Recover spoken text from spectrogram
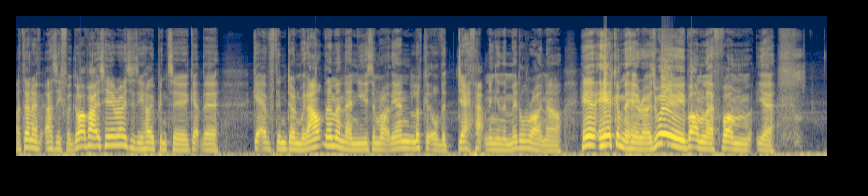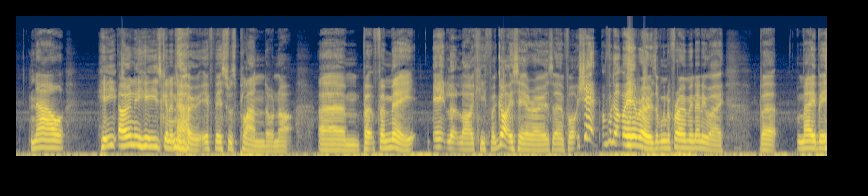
I don't know. If, has he forgot about his heroes? Is he hoping to get the get everything done without them and then use them right at the end? Look at all the death happening in the middle right now. Here, here come the heroes. Way bottom left, bottom. Yeah. Now, he only he's gonna know if this was planned or not. Um, but for me, it looked like he forgot his heroes and thought, shit, I forgot my heroes. I'm going to throw him in anyway. But maybe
